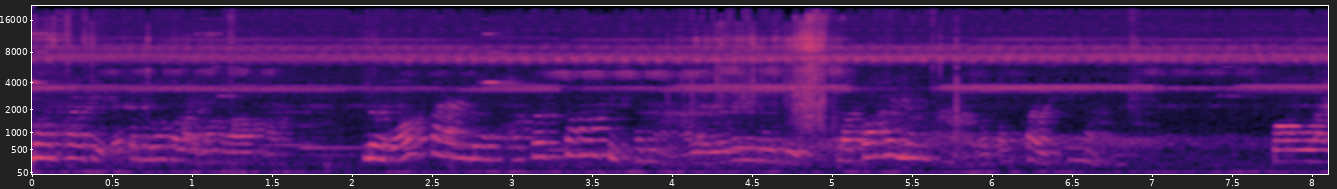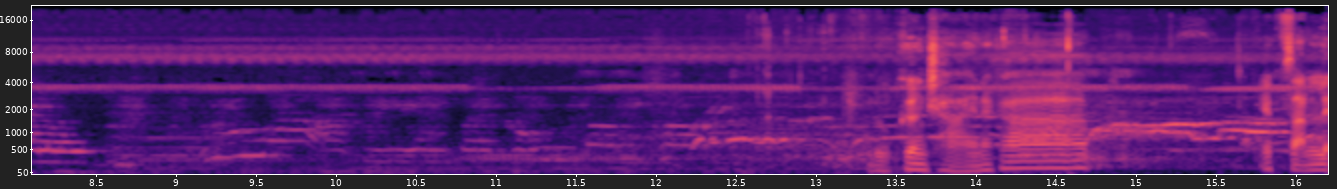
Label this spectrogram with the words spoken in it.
ลุงเคยติดได้เป็นลูกอะไรบ้างแล้วคะหรือว่าแฟนลุงเขาจะซ่อนปริศนาอะไรไว้ในรูบิกแล้วก็ให้ลุงหาว่าต้องไปที่ไหนมองอะไรลุงดูเครื่องฉายนะครับ f สันเล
